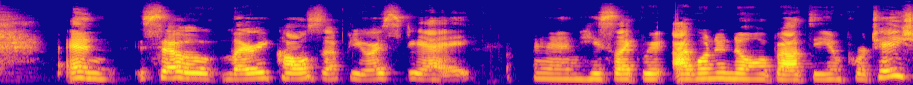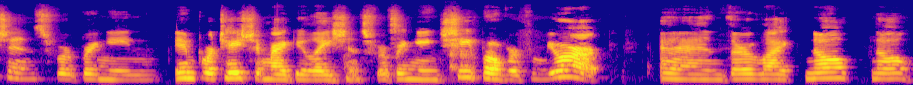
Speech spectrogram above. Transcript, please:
and so Larry calls up USDA and he's like i want to know about the importations for bringing importation regulations for bringing sheep over from europe and they're like no no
